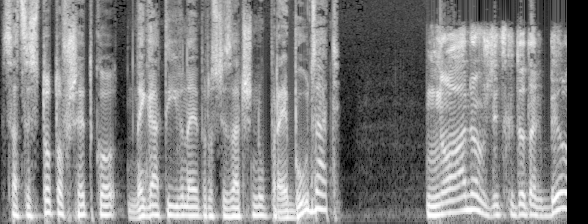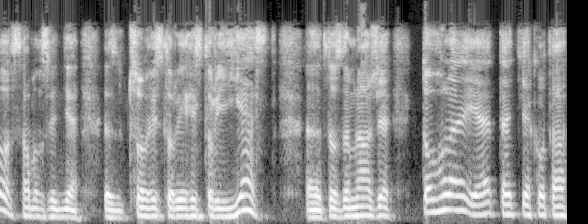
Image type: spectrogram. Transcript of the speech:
sa cez toto všetko negatívne prostě začnú prebúdzať? No ano, vždycky to tak bylo samozřejmě, co historie historii jest. E, to znamená, že tohle je teď jako ta,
